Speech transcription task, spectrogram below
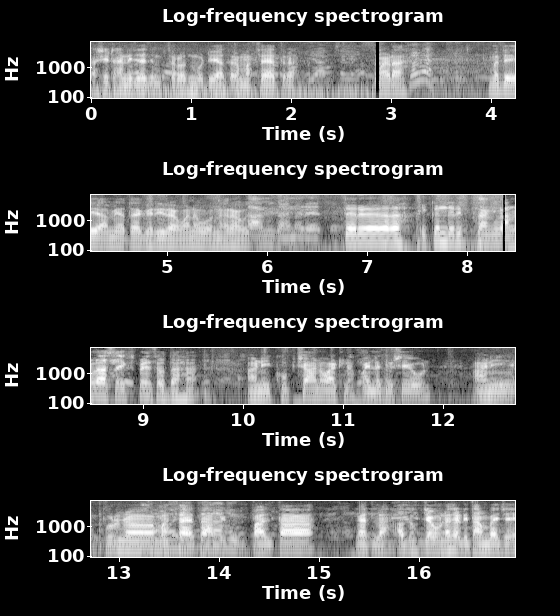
अशी ठाणे जिल्ह्याची सर्वात मोठी यात्रा मसा यात्रा माडा. मध्ये आम्ही आता घरी रवाना होणार आहोत. तर एकंदरीत चांगला चांगला असा एक्सपिरियन्स होता हा. आणि खूप छान वाटलं पहिल्या दिवशी येऊन. आणि पूर्ण मसा आता आम्ही पालता घातला. अजून जेवणासाठी थांबायचे.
